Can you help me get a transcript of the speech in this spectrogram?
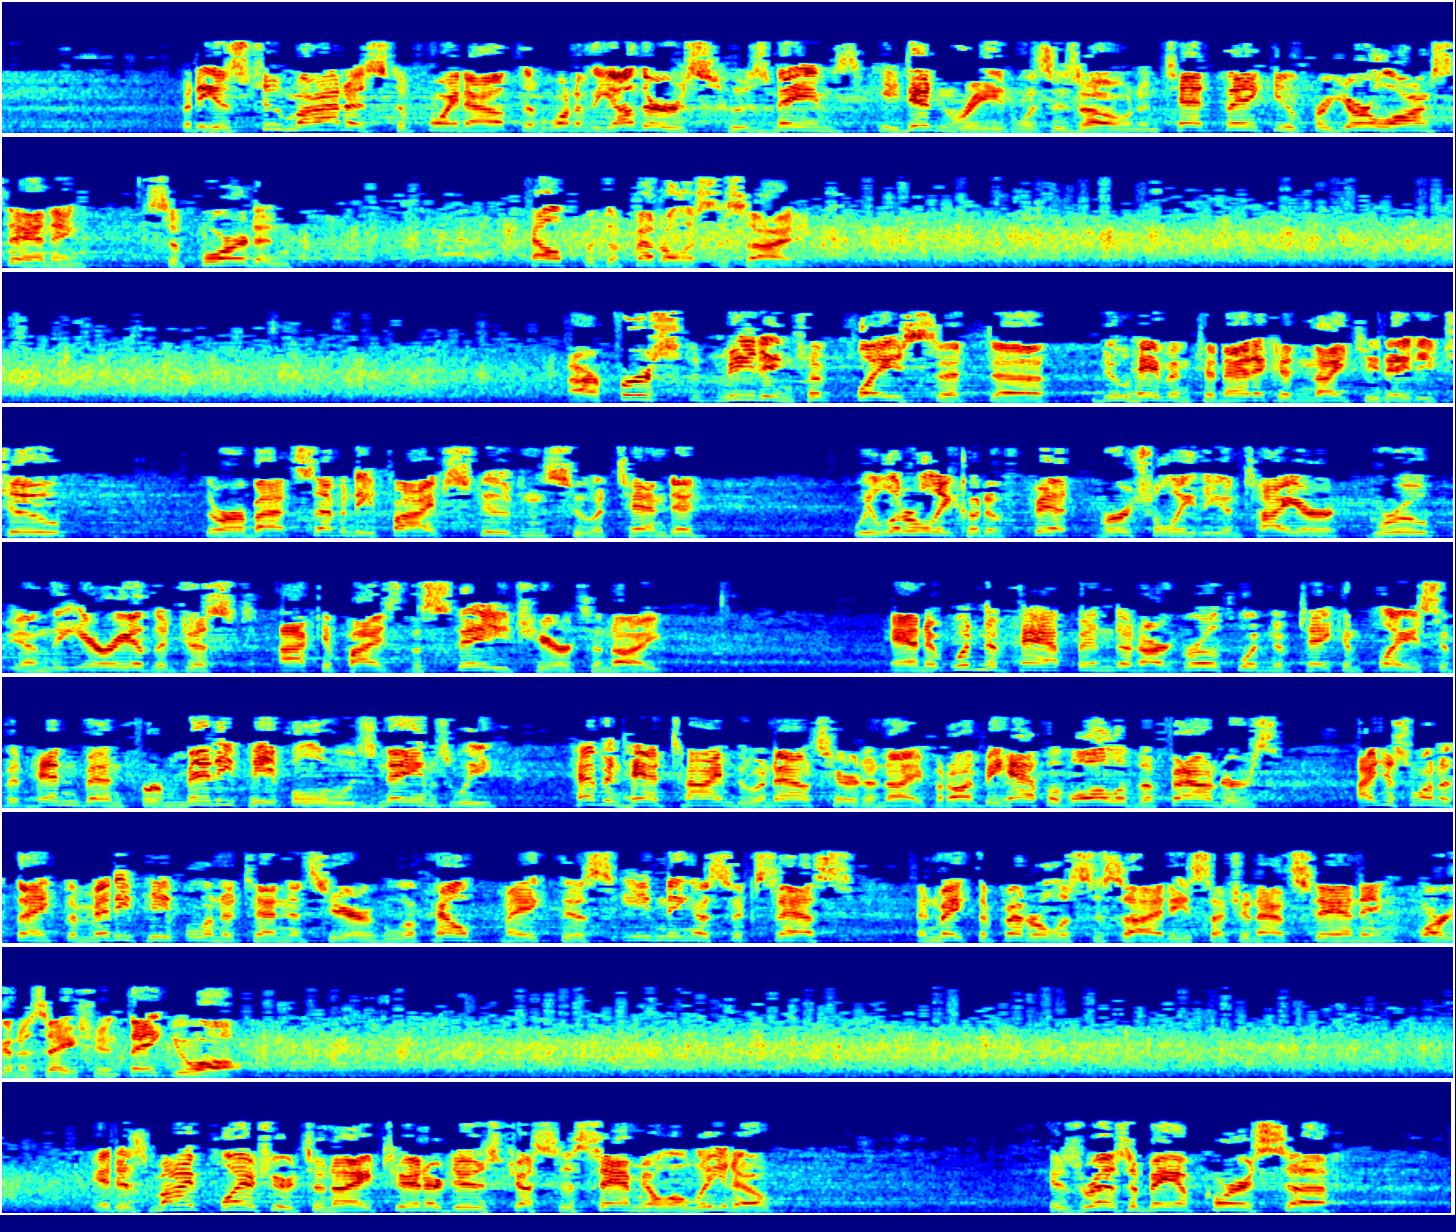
But he is too modest to point out that one of the others whose names he didn't read was his own. And Ted, thank you for your longstanding support and help with the Federalist Society. Our first meeting took place at uh, New Haven, Connecticut in 1982. There were about 75 students who attended. We literally could have fit virtually the entire group in the area that just occupies the stage here tonight. And it wouldn't have happened and our growth wouldn't have taken place if it hadn't been for many people whose names we haven't had time to announce here tonight. But on behalf of all of the founders, I just want to thank the many people in attendance here who have helped make this evening a success and make the Federalist Society such an outstanding organization. Thank you all. It is my pleasure tonight to introduce Justice Samuel Alito. His resume, of course, uh,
